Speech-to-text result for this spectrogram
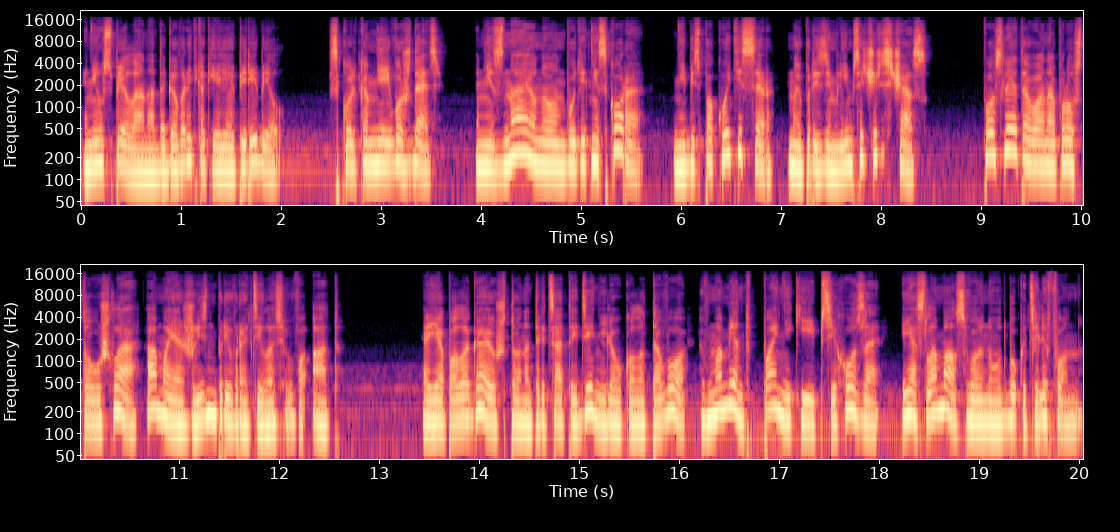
Не успела она договорить, как я ее перебил. «Сколько мне его ждать?» «Не знаю, но он будет не скоро. Не беспокойтесь, сэр, мы приземлимся через час». После этого она просто ушла, а моя жизнь превратилась в ад. Я полагаю, что на 30-й день или около того, в момент паники и психоза, я сломал свой ноутбук и телефон.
